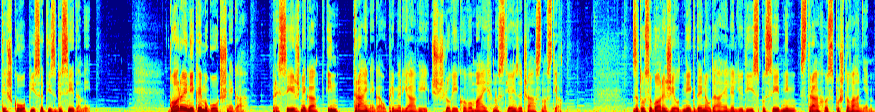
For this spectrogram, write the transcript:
težko opisati z besedami. Gora je nekaj mogočnega, presežnega in trajnega v primerjavi s človekovo majhnostjo in začasnostjo. Zato so gore že odnegdaj navdajale ljudi s posebnim strahospoštovanjem.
